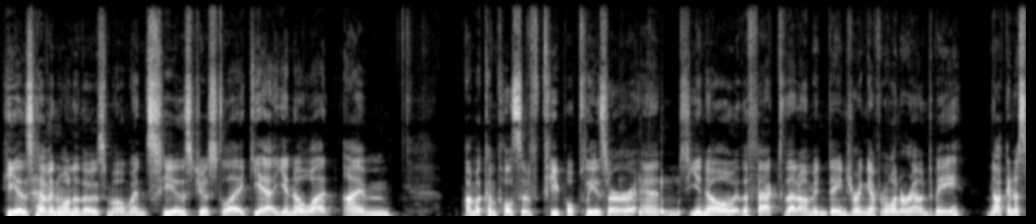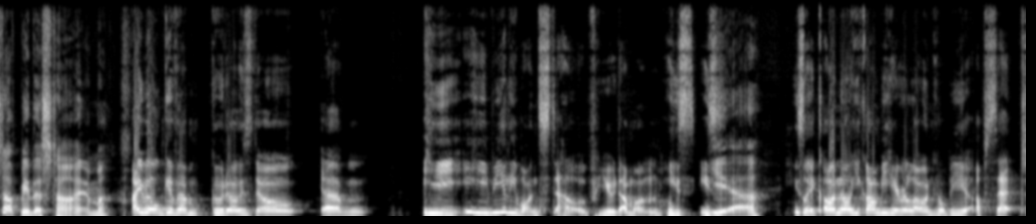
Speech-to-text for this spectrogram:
he is having one of those moments. He is just like, yeah, you know what? I'm I'm a compulsive people pleaser and you know, the fact that I'm endangering everyone around me not going to stop me this time. I will give him kudos though. Um, he he really wants to help Ryudamon. He's he's Yeah. He's like, oh no, he can't be here alone. He'll be upset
